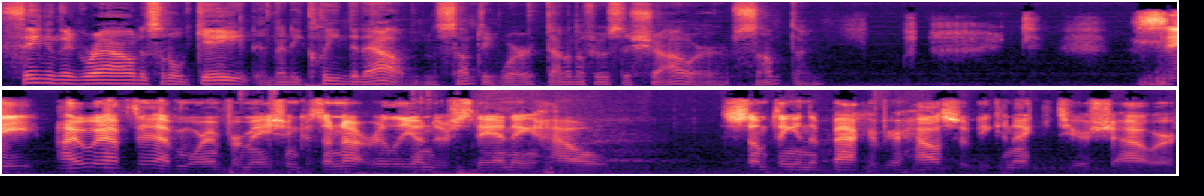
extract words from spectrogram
thing in the ground, this little gate, and then he cleaned it out, and something worked. I don't know if it was the shower or something. See, I would have to have more information because I'm not really understanding how something in the back of your house would be connected to your shower.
